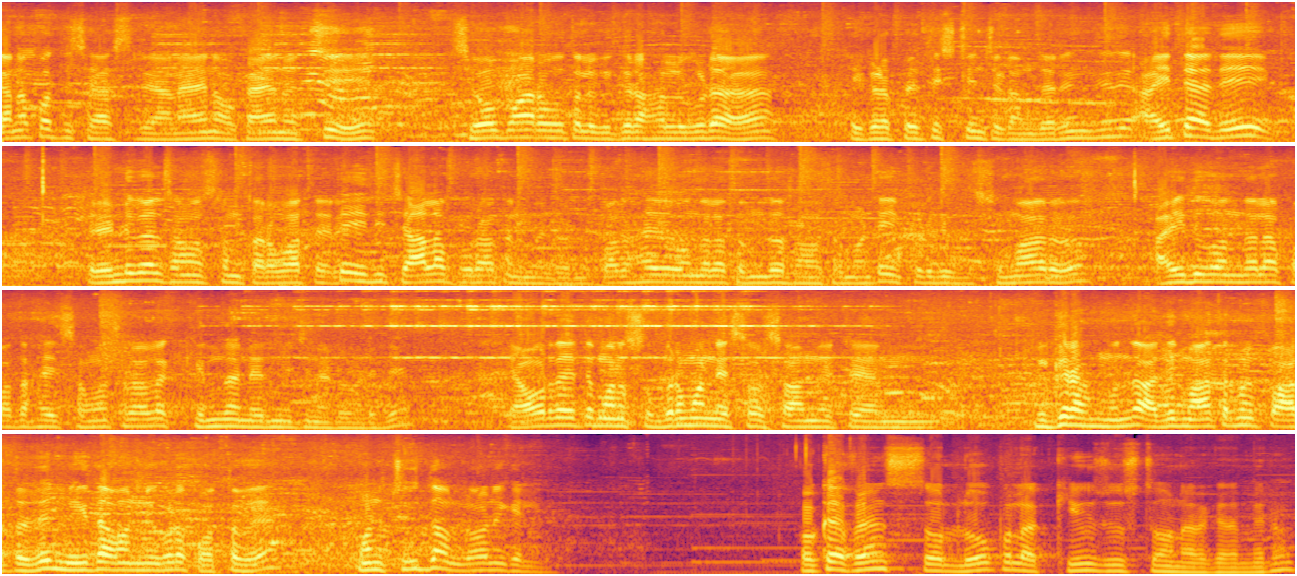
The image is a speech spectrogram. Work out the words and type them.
గణపతి శాస్త్రి అని ఆయన ఒక ఆయన వచ్చి శివపార్వతుల విగ్రహాలు కూడా ఇక్కడ ప్రతిష్ఠించడం జరిగింది. అయితే అది రెండు వేల సంవత్సరం తర్వాత అయితే ఇది చాలా పురాతనమైనటువంటి పదహైదు వందల తొమ్మిదో సంవత్సరం అంటే ఇప్పటికి సుమారు ఐదు వందల పదహైదు సంవత్సరాల కింద నిర్మించినటువంటిది. ఎవరిదైతే మన సుబ్రహ్మణ్యేశ్వర స్వామి విగ్రహం ఉందో అది మాత్రమే పాతది మిగతావన్నీ కూడా కొత్తవే. మనం చూద్దాం లోనికి వెళ్ళి. ఓకే ఫ్రెండ్స్ సో లోపల క్యూ చూస్తూ ఉన్నారు కదా మీరు?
